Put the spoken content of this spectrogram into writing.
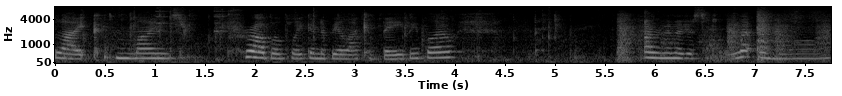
Like mine's probably going to be like a baby blue. I'm going to just add a little more.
